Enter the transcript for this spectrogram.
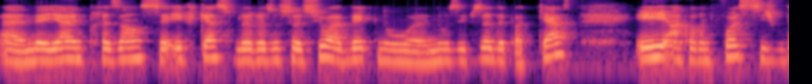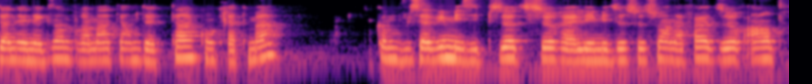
ayant une présence efficace sur les réseaux sociaux avec nos, nos épisodes de podcast. Et encore une fois, si je vous donne un exemple vraiment en termes de temps concrètement, comme vous savez, mes épisodes sur les médias sociaux en affaires durent entre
